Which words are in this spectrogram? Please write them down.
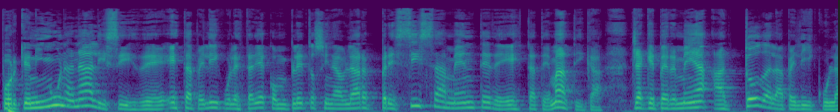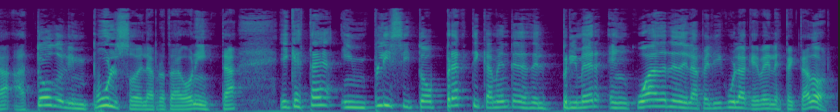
porque ningún análisis de esta película estaría completo sin hablar precisamente de esta temática, ya que permea a toda la película, a todo el impulso de la protagonista, y que está implícito prácticamente desde el primer encuadre de la película que ve el espectador.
